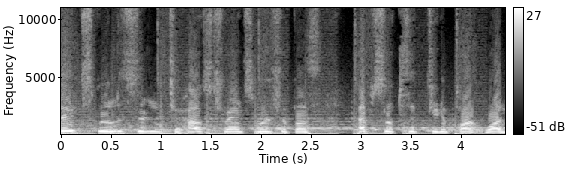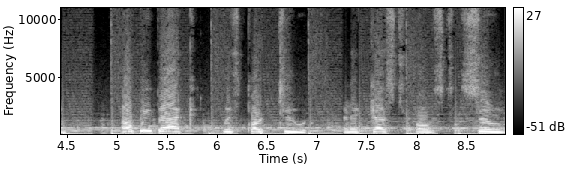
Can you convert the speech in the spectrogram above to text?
Thanks for listening to House Trance Worship of episode 15 of part 1. I'll be back with part 2 and a guest host soon.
